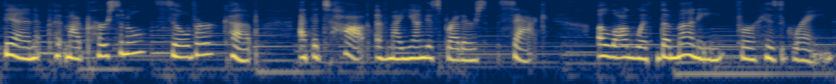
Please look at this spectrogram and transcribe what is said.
Then put my personal silver cup at the top of my youngest brother's sack, along with the money for his grain.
